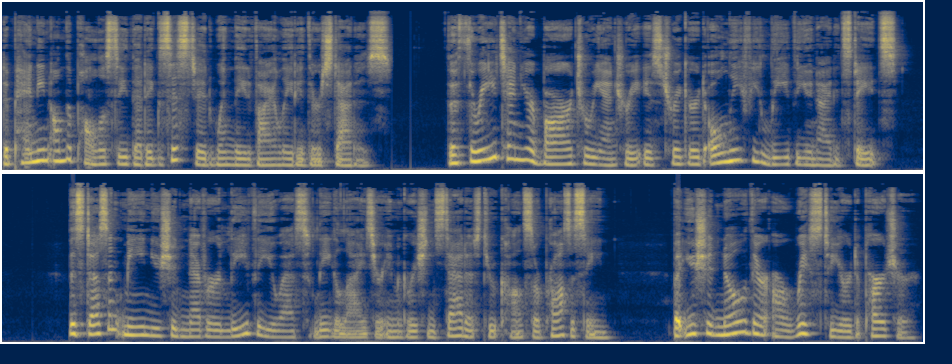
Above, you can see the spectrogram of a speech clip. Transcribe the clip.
depending on the policy that existed when they violated their status. The three 10 year bar to reentry is triggered only if you leave the United States. This doesn't mean you should never leave the US to legalize your immigration status through consular processing, but you should know there are risks to your departure.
